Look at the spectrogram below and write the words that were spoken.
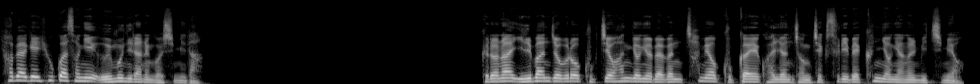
협약의 효과성이 의문이라는 것입니다. 그러나 일반적으로 국제환경협약은 참여 국가의 관련 정책 수립에 큰 영향을 미치며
